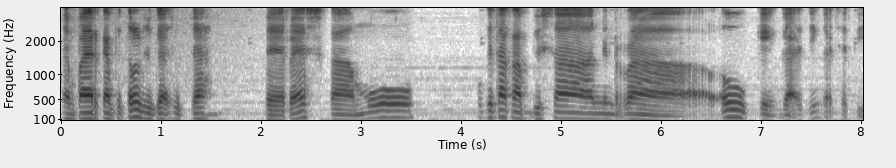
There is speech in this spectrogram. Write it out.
Empire Capital juga sudah beres kamu oh, kita kehabisan mineral. Oke okay. enggak sih enggak jadi.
